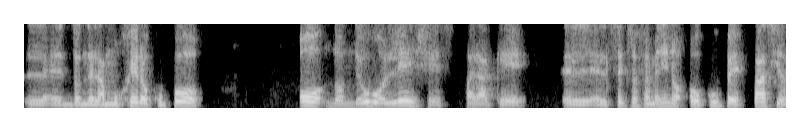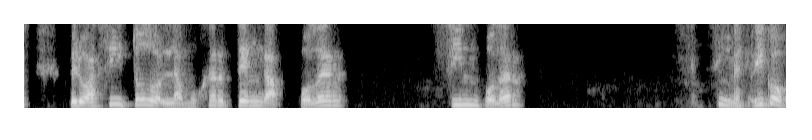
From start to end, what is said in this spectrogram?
eh, donde la mujer ocupó o donde hubo leyes para que el, sexo femenino ocupe espacios, pero así todo la mujer tenga poder sin poder. Sí, ¿Me explico?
